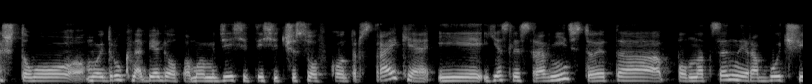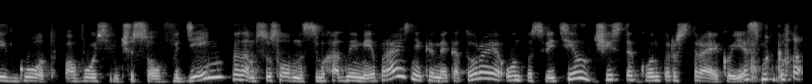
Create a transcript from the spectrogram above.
что мой друг набегал, по-моему, 10 тысяч часов в Counter-Strike, и если сравнить, то это полноценный рабочий год по 8 часов в день, ну там, с условно, с выходными и праздниками, которые он посвятил чисто Counter-Strike. Я смогла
